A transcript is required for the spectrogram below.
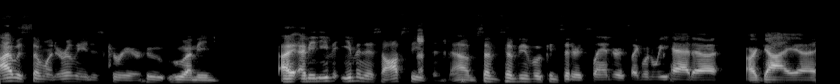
I was someone early in his career who who I mean, I, I mean even even this off season, um, some some people consider it slanderous. Like when we had uh our guy uh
